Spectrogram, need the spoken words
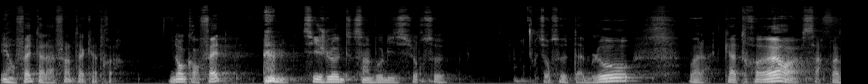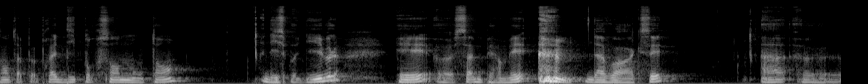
Et en fait, à la fin, tu as 4 heures. Donc en fait, si je le symbolise sur ce, sur ce tableau, voilà, 4 heures, ça représente à peu près 10% de mon temps disponible, et euh, ça me permet d'avoir accès à euh,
